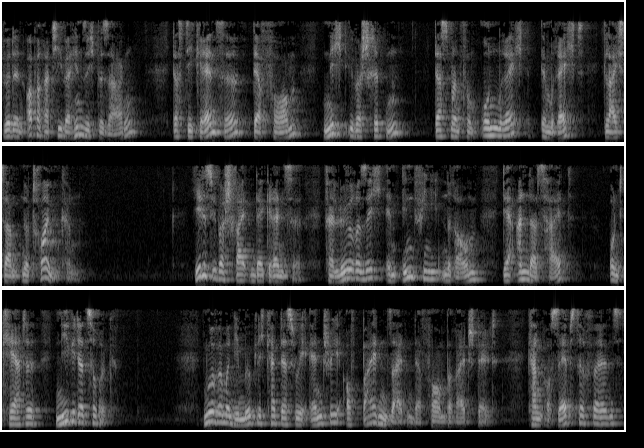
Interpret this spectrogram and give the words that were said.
würde in operativer Hinsicht besagen, dass die Grenze der Form nicht überschritten, dass man vom Unrecht im Recht gleichsam nur träumen kann. Jedes Überschreiten der Grenze verlöre sich im infiniten Raum der Andersheit und kehrte nie wieder zurück. Nur wenn man die Möglichkeit des Reentry auf beiden Seiten der Form bereitstellt, kann aus Selbstreferenz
